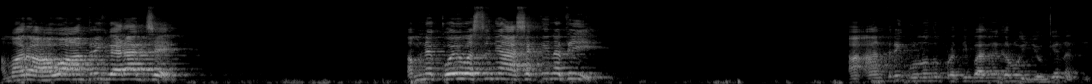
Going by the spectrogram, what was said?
અમારો આવો આંતરિક વૈરાગ છે. અમને કોઈ વસ્તુની આસક્તિ નથી. આ આંતરિક ગુણોનું પ્રતિપાદન કરવું યોગ્ય નથી.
